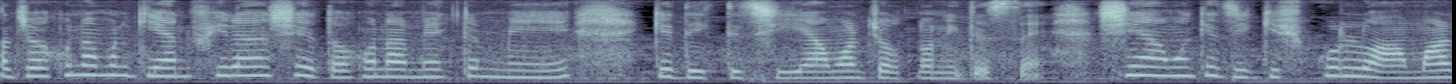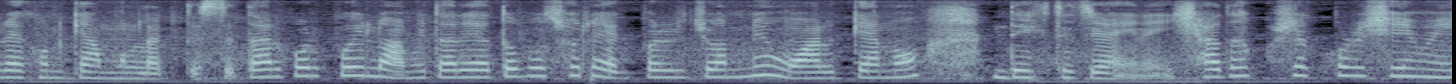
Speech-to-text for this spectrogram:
আর যখন আমার জ্ঞান ফিরে আসে, তখন আমি একটা মেয়েকে দেখতেছি, আমার যত্ন নিতেছে। সে আমাকে জিজ্ঞেস করল, আমার এখন কেমন লাগতেছে? তারপর কইলো, আমি তার এত বছরে একবারের জন্যেও আর কেন দেখতে যাই নাই। সাদা পোশাক পরে সেই মেয়ে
